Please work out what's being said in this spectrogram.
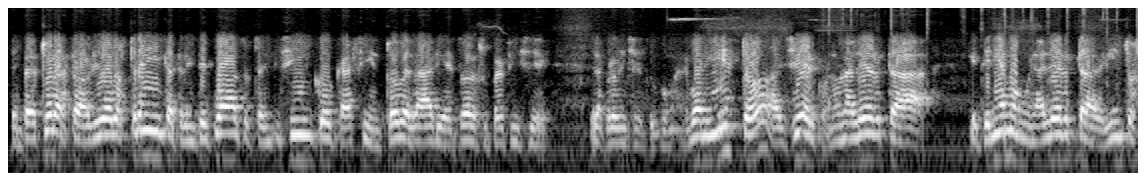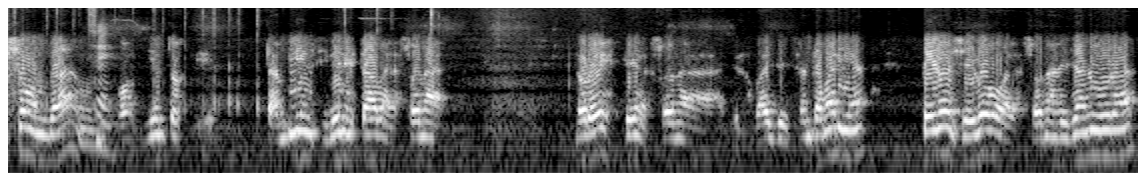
Temperaturas hasta arriba de los 30, 34, 35, casi en todo el área, en toda la superficie de la provincia de Tucumán. Bueno, y esto ayer con una alerta, que teníamos una alerta de vientos sonda, vientos que también, si bien estaba en la zona noroeste, en la zona de los valles de Santa María, pero llegó a las zonas de llanura,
